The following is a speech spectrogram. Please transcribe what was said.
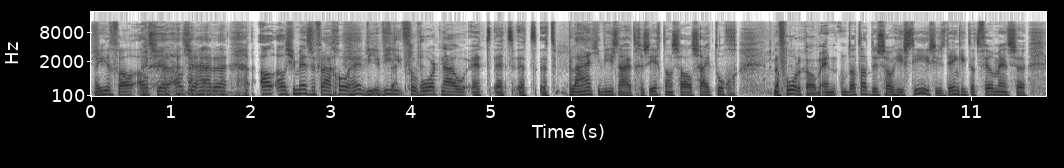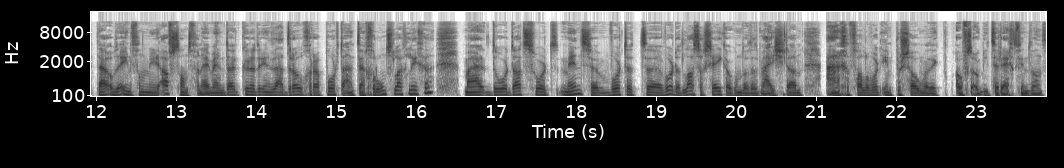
in ieder geval, als je, als je, haar, uh, als je mensen vraagt, goh, hè, wie, wie verwoordt nou het, het, het, het plaatje, wie is nou het gezicht, dan zal zij toch naar voren komen. En omdat dat dus zo hysterisch is, denk ik dat veel mensen daar op de een of andere manier afstand van nemen. En dan kunnen er inderdaad droge rapporten aan ten grondslag liggen. Maar door dat soort mensen wordt het, uh, wordt het lastig. Zeker ook omdat het meisje dan aangevallen wordt in persoon. Wat ik overigens ook niet terecht vind, want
